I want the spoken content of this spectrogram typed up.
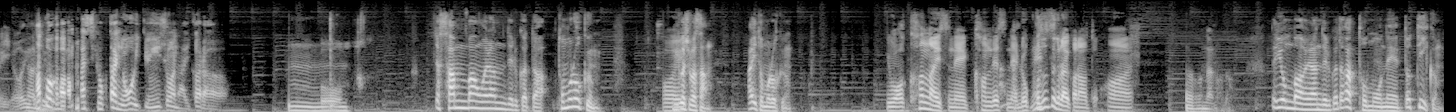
おいおいなるほどあとがあんまし極端に多いっていう印象はないから。うーん。じゃあ3番を選んでる方、ともろくん、はい三。島さん。はい、ともろくん。わかんないですね。勘ですね。6個ずつぐらいかなと。はい。なるほど、なるほど。で、4番を選んでる方が、ともねと T 君。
